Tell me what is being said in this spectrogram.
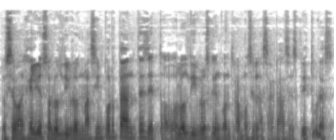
Los Evangelios son los libros más importantes de todos los libros que encontramos en las Sagradas Escrituras.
